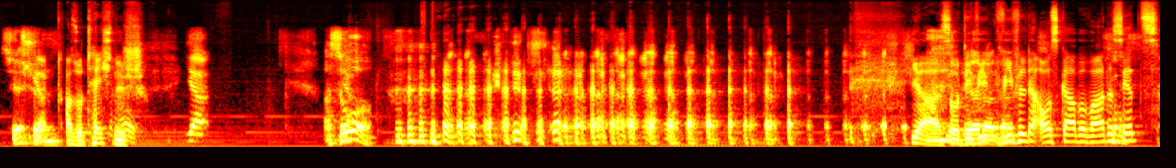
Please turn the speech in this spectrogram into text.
Sehr schön. Ja. Also technisch. Ja. Ach so. Ja, so, die, wie, wie viel der Ausgabe war das jetzt?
